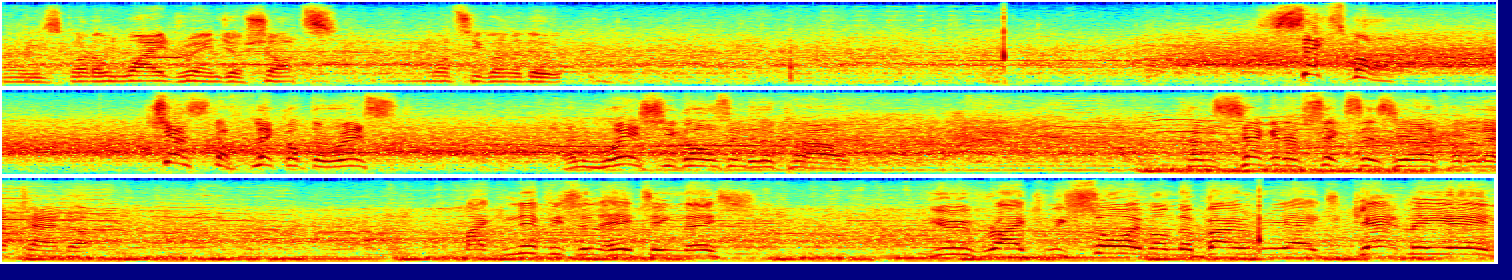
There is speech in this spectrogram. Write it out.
Oh, he's got a wide range of shots. What's he going to do? Six more! Just a flick of the wrist. And where she goes into the crowd. Consecutive sixes here for the left-hander. Magnificent hitting this. You've right, we saw him on the boundary edge. Get me in.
